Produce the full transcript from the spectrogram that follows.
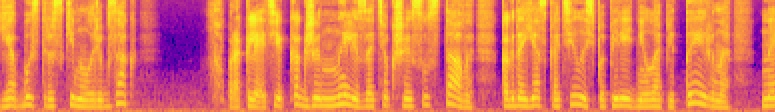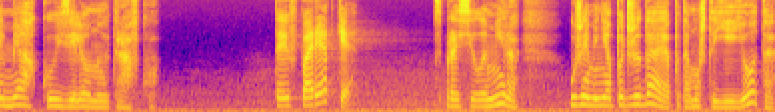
Я быстро скинула рюкзак, но, проклятие, как же ныли затекшие суставы, когда я скатилась по передней лапе Тейрна на мягкую зеленую травку. «Ты в порядке?» — спросила Мира, уже меня поджидая, потому что ее-то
